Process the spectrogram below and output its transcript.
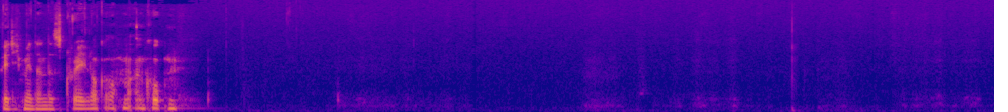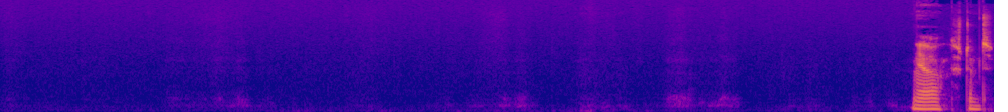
werde ich mir dann das Greylog auch mal angucken. Ja, stimmt.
